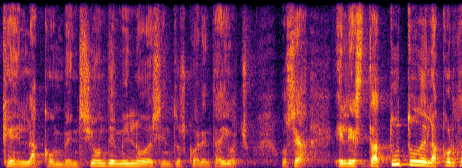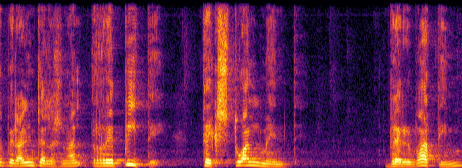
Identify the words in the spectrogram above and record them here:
que en la Convención de 1948. O sea, el Estatuto de la Corte Penal Internacional repite textualmente, verbatim,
